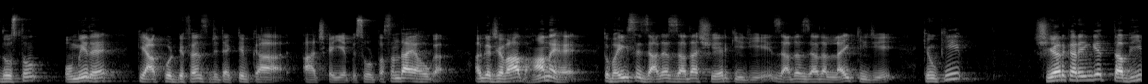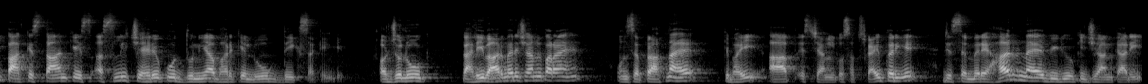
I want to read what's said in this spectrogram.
दोस्तों, उम्मीद है कि आपको डिफेंस डिटेक्टिव का आज का ये एपिसोड पसंद आया होगा। अगर जवाब हाँ में है तो भाई इसे ज़्यादा से ज़्यादा शेयर कीजिए, ज़्यादा से ज़्यादा लाइक कीजिए क्योंकि शेयर करेंगे तभी पाकिस्तान के इस असली चेहरे को दुनिया भर के लोग देख सकेंगे। और जो लोग पहली बार मेरे चैनल पर आए हैं, उनसे प्रार्थना है कि भाई आप इस चैनल को सब्सक्राइब करिए, जिससे मेरे हर नए वीडियो की जानकारी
